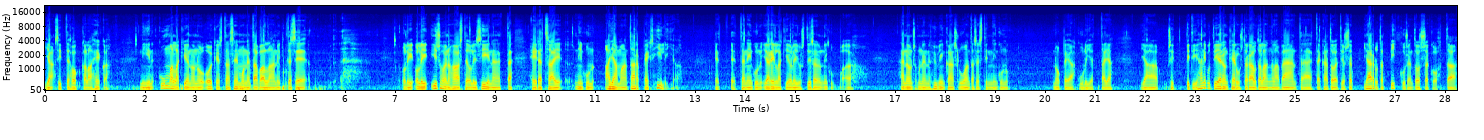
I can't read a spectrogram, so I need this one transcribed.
ja sitten Hokkala Heka, niin kummallakin on ollut oikeastaan semmoinen tavallaan nyt se oli, oli isoin haaste oli siinä, että heidät sai niin kuin, ajamaan tarpeeksi hiljaa. Et, että niin kuin Jarillakin oli justiinsa, niin kuin, äh, hän on semmoinen hyvin kanssa luontaisesti niin kuin nopea kuljettaja. Ja sitten piti ihan niin kuin tiedonkerusta rautalangalla vääntää, että katso, että jos sä jarrutat pikkusen tuossa kohtaa,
